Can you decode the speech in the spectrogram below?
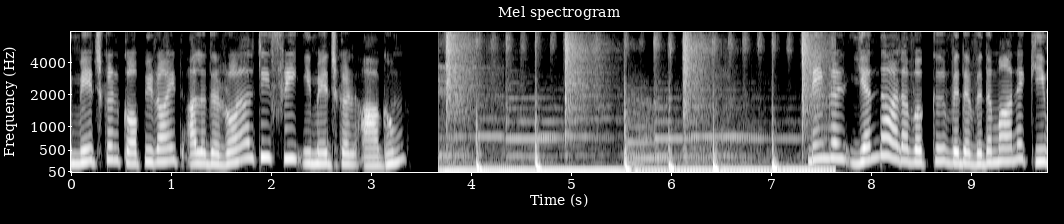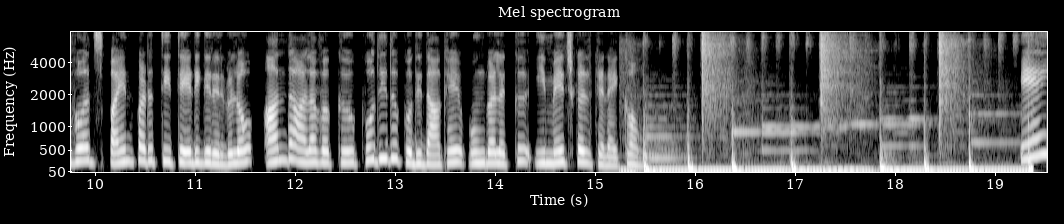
இமேஜ்கள் காப்பிரைட் அல்லது ராயல்டி ஃப்ரீ இமேஜ்கள் ஆகும். நீங்கள் எந்த அளவுக்கு விதவிதமான கீவேர்ட்ஸ் பயன்படுத்தி தேடுகிறீர்களோ அந்த அளவுக்கு புதிது புதிதாக உங்களுக்கு இமேஜ்கள் கிடைக்கும். ஏஐ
